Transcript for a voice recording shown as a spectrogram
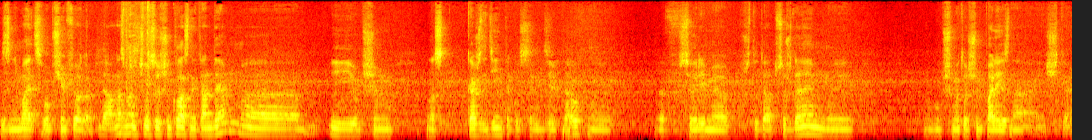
занимается, в общем, Федор. Да, у нас получился очень классный тандем, э, и, в общем, у нас каждый день такой совет директоров, мы все время что-то обсуждаем, и, в общем, это очень полезно, я считаю.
